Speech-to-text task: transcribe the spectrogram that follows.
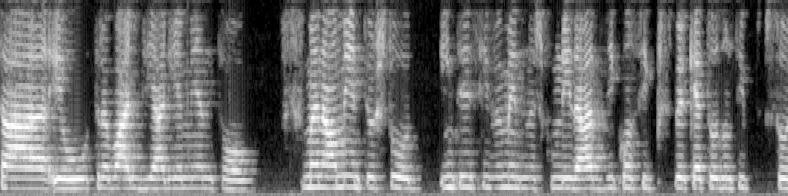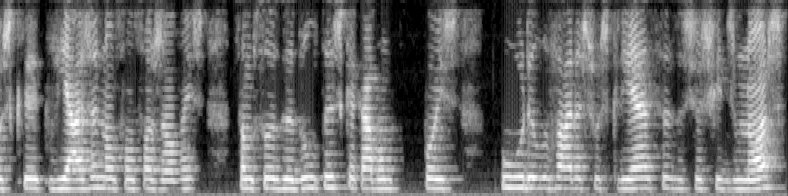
tá, eu trabalho diariamente ou semanalmente eu estou intensivamente nas comunidades e consigo perceber que é todo um tipo de pessoas que, que viajam, não são só jovens, são pessoas adultas que acabam depois por levar as suas crianças, os seus filhos menores,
